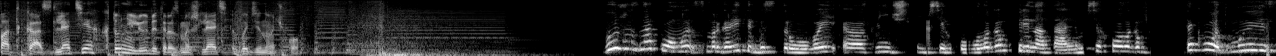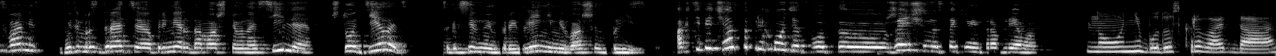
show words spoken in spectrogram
Подкаст для тех, кто не любит размышлять в одиночку. знакомы с Маргаритой Быстровой, э, клиническим психологом, перинатальным психологом. Так вот, мы с вами будем разбирать э, примеры домашнего насилия, что делать с агрессивными проявлениями ваших близких. А к тебе часто приходят вот э, женщины с такими проблемами? Ну, не буду скрывать, да.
